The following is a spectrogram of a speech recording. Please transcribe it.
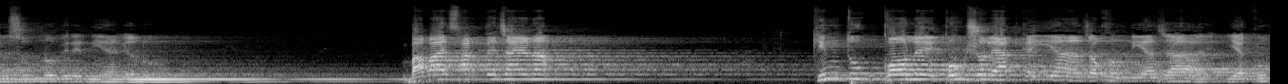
ইউসুফ নবীরে নিয়ে গেল। বাবায় ছাড়তে চায় না। কিন্তু কলে কৌশলে আটকাইয়া যখন নিয়ে যায়, ইয়াকুব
